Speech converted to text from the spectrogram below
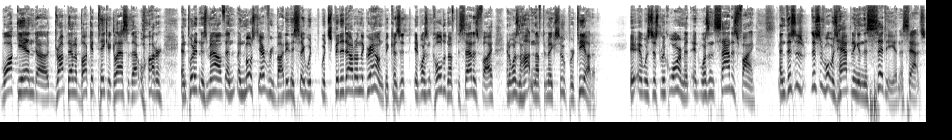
walk in, uh, drop down a bucket, take a glass of that water, and put it in his mouth. And, and most everybody, they say, would, would spit it out on the ground because it, it wasn't cold enough to satisfy and it wasn't hot enough to make soup or tea out of. It, it was just lukewarm. It, it wasn't satisfying. And this is, this is what was happening in the city, in a sense.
